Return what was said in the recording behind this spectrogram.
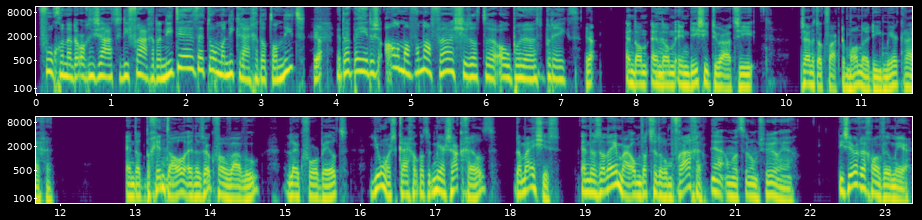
voegen naar de organisatie, die vragen er niet de hele tijd om en die krijgen dat dan niet. Ja. ja daar ben je dus allemaal vanaf hè, als je dat uh, open uh, breekt. Ja, en dan, en dan in die situatie zijn het ook vaak de mannen die meer krijgen. En dat begint al, en dat is ook van Wawoe, leuk voorbeeld. Jongens krijgen ook altijd meer zakgeld dan meisjes. En dat is alleen maar omdat ze erom vragen. Ja, omdat ze erom zeuren, ja. Die zeuren gewoon veel meer.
